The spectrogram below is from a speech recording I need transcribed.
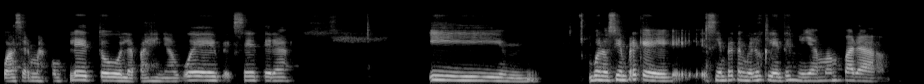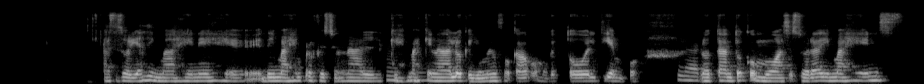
pueda ser más completo, la página web, etcétera. Y bueno, siempre que, siempre también los clientes me llaman para asesorías de imágenes, eh, de imagen profesional, que es más que nada lo que yo me he enfocado como que todo el tiempo, no tanto como asesora de imágenes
